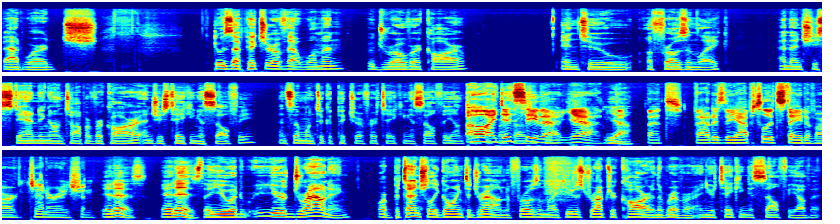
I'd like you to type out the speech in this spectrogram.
Bad word. Shh. It was that picture of that woman who drove her car into a frozen lake, and then she's standing on top of her car and she's taking a selfie. And someone took a picture of her taking a selfie on top. Oh, I did see car. that. Yeah. Yeah. That- that's that is the absolute state of our generation. It is. It is that you would you're drowning or potentially going to drown in a frozen lake. You just dropped your car in the river and you're taking a selfie of it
